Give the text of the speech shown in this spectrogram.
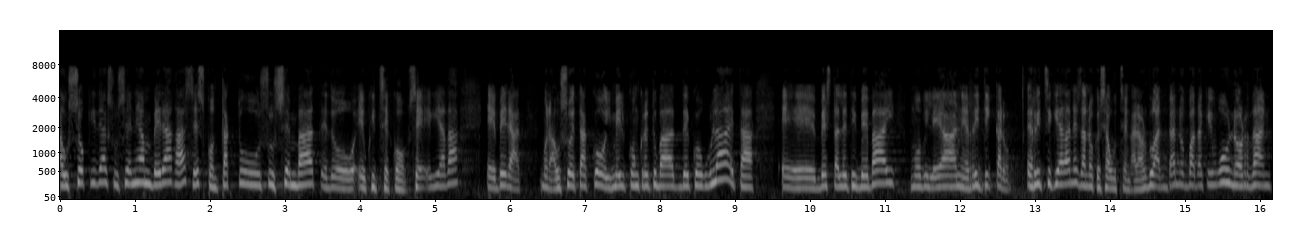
auzokideak zuzenean beragaz, ez, kontaktu zuzen bat edo eukitzeko. Ze, egia da, e, berak, bueno, auzoetako email konkretu bat dekogula eta e, bestaldetik bebai, mobilean, erritik, karo, erritzikia dan ez danok ezagutzen gara. Orduan, danok badakigu, nordan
